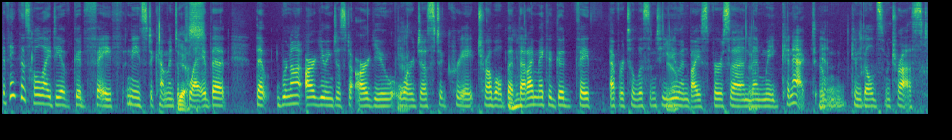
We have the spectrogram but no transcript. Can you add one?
I think this whole idea of good faith needs to come into Yes. play. That that we're not arguing just to argue Yeah. Or just to create trouble, but that I make a good faith effort to listen to you and vice versa, and then we connect and can build some trust.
